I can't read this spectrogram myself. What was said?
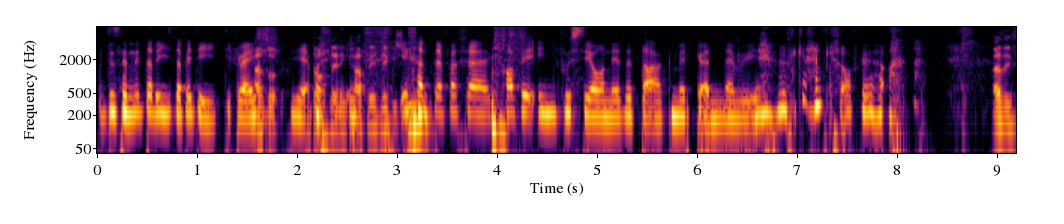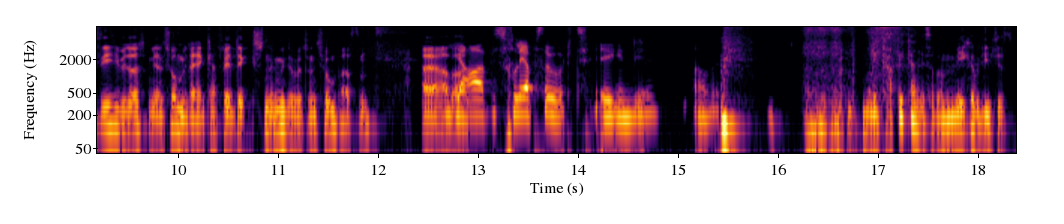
Und das hat nicht eine riesige Bedeutung, weißt Also, ich, Doch, einfach- deine ich, Kaffee-Addiction. ich könnte einfach eine Kaffeeinfusion jeden Tag mir gönnen, weil ich einfach gerne Kaffee habe. Also ich sehe die Bedeutung dann schon mit deiner Kaffee-Addiction, irgendwie, da wird dann schon passen. Äh, aber ja, das ist ein bisschen absurd, irgendwie. Aber eine Kaffeekanne ist aber ein mega beliebtes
